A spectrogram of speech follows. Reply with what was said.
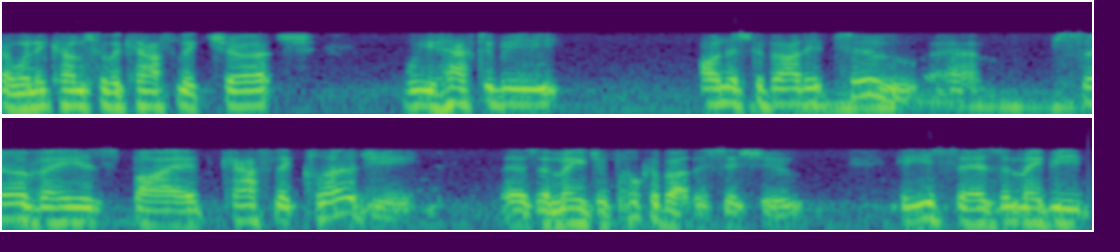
And when it comes to the Catholic Church, we have to be honest about it too. Uh, surveys by Catholic clergy, there's a major book about this issue. He says that maybe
